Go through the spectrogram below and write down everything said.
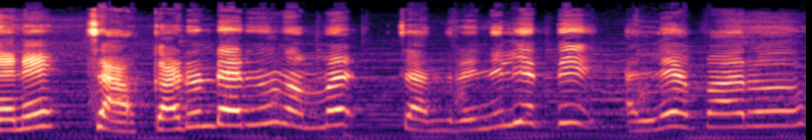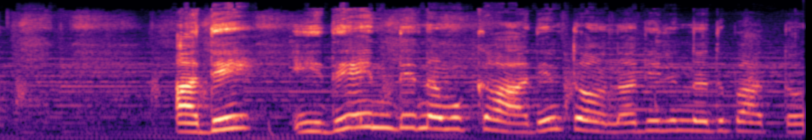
അങ്ങനെ ചാക്കാടുണ്ടായിരുന്നു നമ്മൾ ചന്ദ്രനിൽ എത്തി അല്ലേ പാറു അതെ ഇത് എന്ത് നമുക്ക് ആദ്യം തോന്നാതിരുന്നത് പാത്തോ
